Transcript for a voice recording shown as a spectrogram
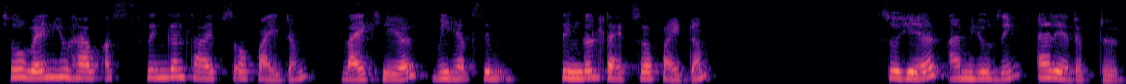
So when you have a single types of item, like here, we have sim single types of item so here I'm using array adapter.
